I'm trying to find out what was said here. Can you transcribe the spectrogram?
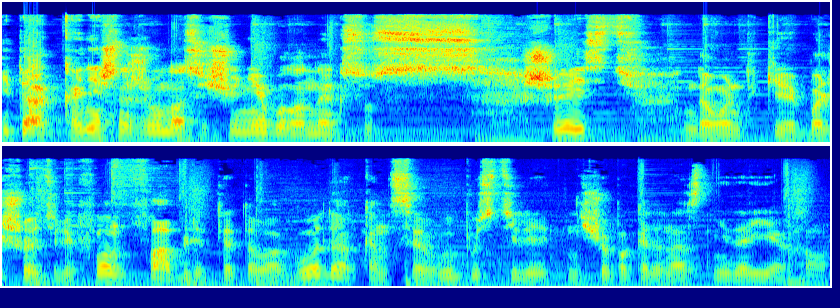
Итак, конечно же, у нас еще не было Nexus 6, довольно-таки большой телефон, фаблет этого года, в конце выпустили, еще пока до нас не доехал.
